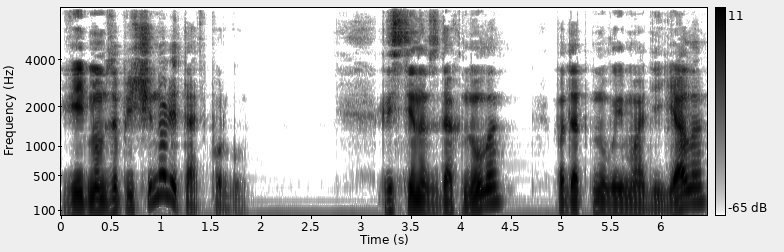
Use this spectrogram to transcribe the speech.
ведьмам запрещено летать в пургу. Кристина вздохнула, подоткнула ему одеяло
